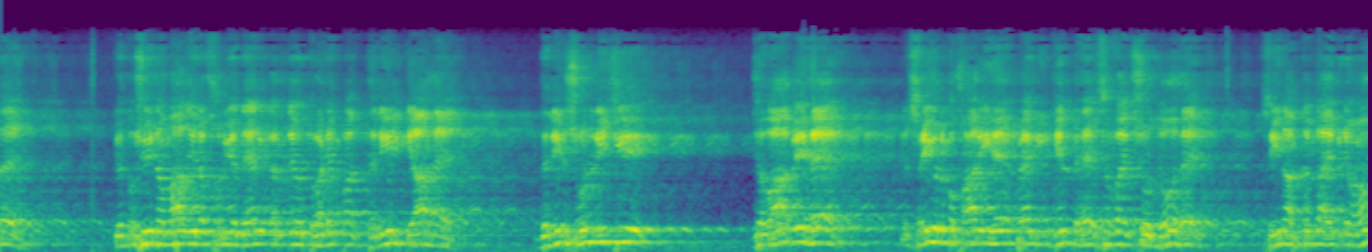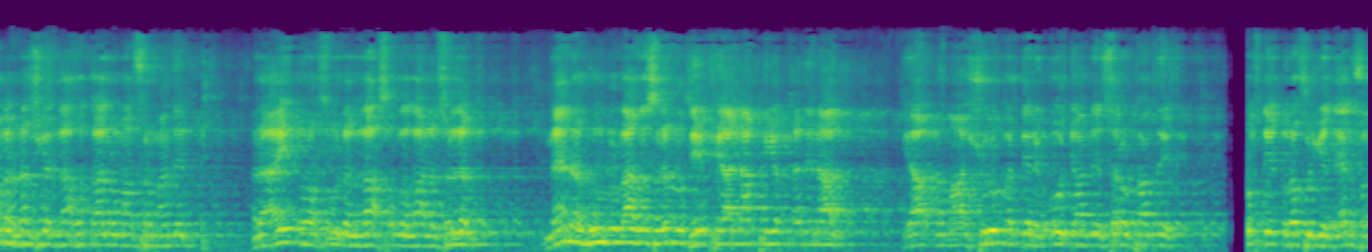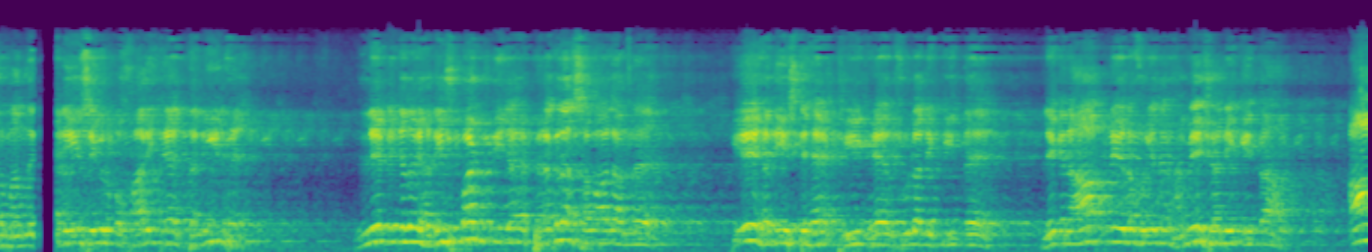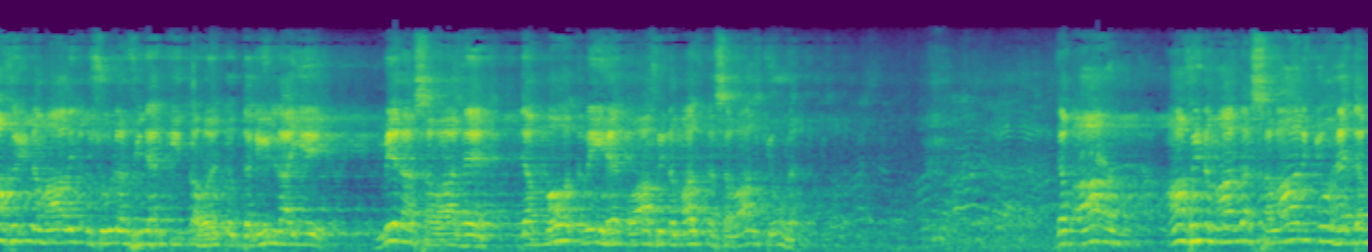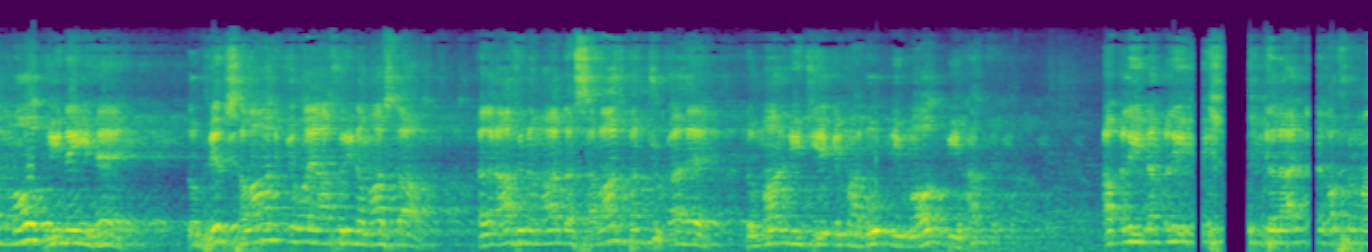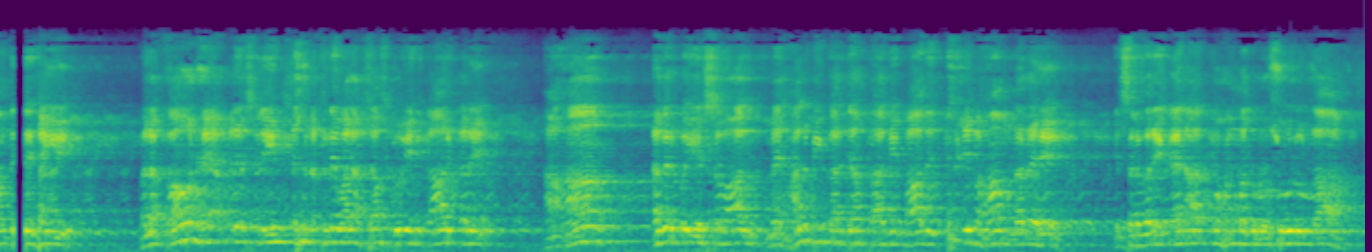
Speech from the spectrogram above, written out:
ہے کہ تسی نمازی رفض دین کرتے ہو تھوڑے پاس دلیل کیا ہے؟ دلیل سن لیجیے۔ جواب یہ ہے کہ صحیح البخاری ہے، پہلی جلد ہے، صفحہ ایک سو دو ہے۔ سینہ عبداللہ ابن عمر رضی اللہ تعالیٰ عنہ فرماندے رائیت رسول اللہ صلی اللہ علیہ وسلم، میں نے رسول اللہ صلی اللہ علیہ وسلم نے دیکھیا نا اپنی اکھا دینا کہ آپ نماز شروع کرتے رکو جاندے، سر اٹھاندے۔ اس دے تو رفع الیدین فرماندے۔ حدیث صحیح البخاری ہے، دلیل ہے۔ لیکن جب حدیث پڑھ کی جائے، پھر اگلا سوال آتا ہے کہ یہ حدیث تے ہے، ٹھیک ہے، رسول اللہ نے کیتا ہے، لیکن آپ نے رفع الیدین ہمیشہ نہیں کیتا۔ آخری نماز رسول رفیدین کیتا ہوئے، تو دلیل لائیے۔ میرا سوال ہے، جب موت نہیں ہے، تو آخری نماز کا سوال کیوں ہے؟ جب آخری نماز کا سوال کیوں ہے؟ جب موت ہی نہیں ہے تو پھر سوال کیوں ہے آخری نماز کا؟ اگر آخری نماز کا سوال بن چکا ہے، تو مان لیجیے کہ محبوب کی موت بھی حق ہے۔ عقلی نقلی فرماتے ہیں بھلا کون ہے اپنے سلیم رکھنے والا شخص جو انکار کرے؟ ہاں ہاں اگر کوئی یہ سوال میں حل بھی کر جاؤں تاکہ بعد ابہام نہ رہے۔ کہ سرور کائنات محمد رسول اللہ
